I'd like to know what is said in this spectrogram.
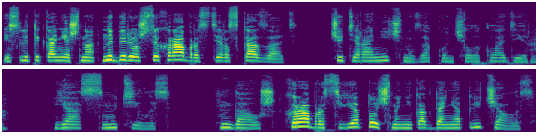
Если ты, конечно, наберешься храбрости рассказать. Чуть иронично закончила Кладира. Я смутилась. Да уж, храбростью я точно никогда не отличалась,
